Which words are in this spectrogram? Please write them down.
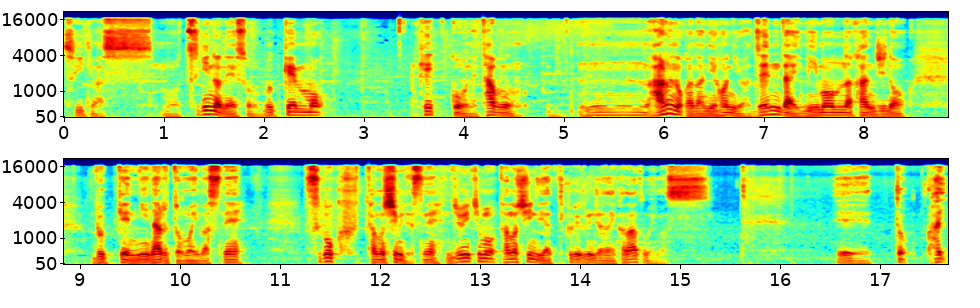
次いきます。もう次のねそう物件も結構ね多分うんあるのかな日本には。前代未聞な感じの物件になると思いますね。すごく楽しみですね。純一も楽しんでやってくれるんじゃないかなと思います。えー、っとはい、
